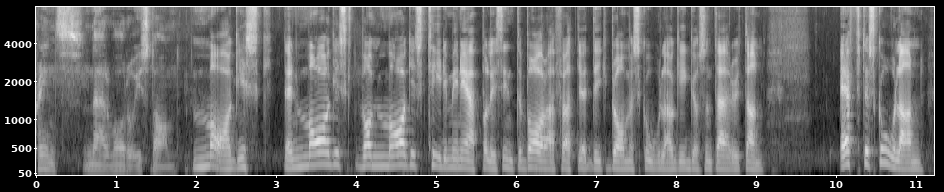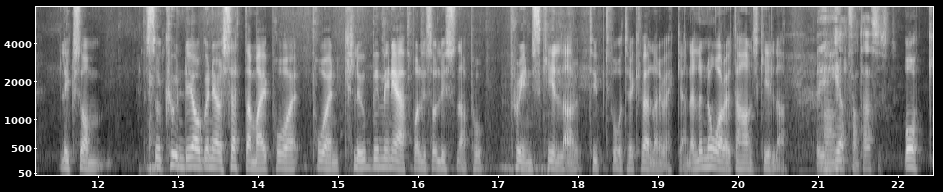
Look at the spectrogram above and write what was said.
Prince närvaro i stan? magisk. Det en magisk, var en magisk tid i Minneapolis, inte bara för att jag- det gick bra med skola och gig och sånt där, utan efter skolan liksom så kunde jag gå ner och sätta mig på, på en klubb i Minneapolis och lyssna på Prince killar typ två, tre kvällar i veckan. Eller några utav hans killar. Det är helt fantastiskt. Och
